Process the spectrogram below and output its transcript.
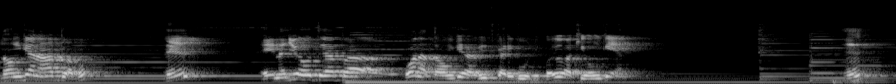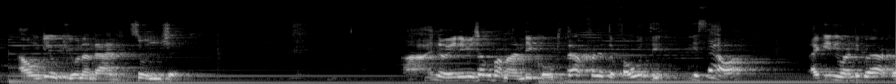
naongea na watu hapo. Eh? Eh, najua wote hapa bwana ataongea hivi karibuni. Kwa hiyo akiongea eh? aongee ukiona ndani sio nje. Anyway, nimeshakupa maandiko. Ukitaka kufanya tofauti ni sawa. Lakini maandiko yako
